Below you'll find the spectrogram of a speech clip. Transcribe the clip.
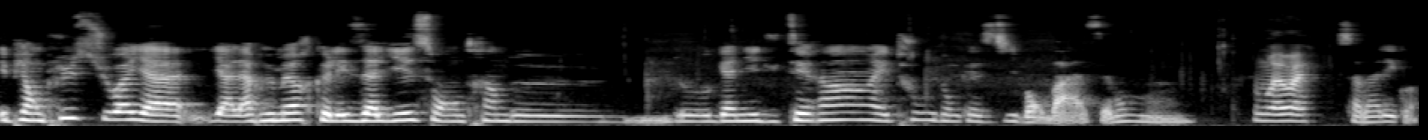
et puis en plus, tu vois, il y a, y a la rumeur que les Alliés sont en train de, de gagner du terrain et tout, donc elle se dit bon bah c'est bon, euh, Ouais, ouais. ça va aller quoi.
